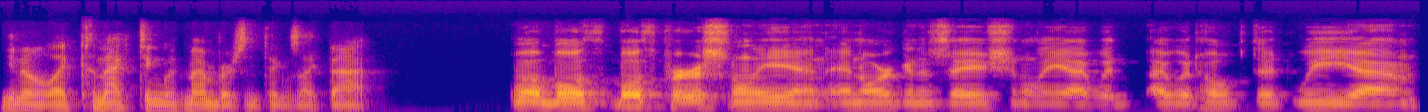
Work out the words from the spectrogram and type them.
you know like connecting with members and things like that? Well, both both personally and, and organizationally, I would I would hope that we um,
